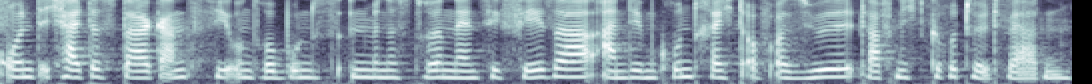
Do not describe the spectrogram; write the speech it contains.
und ich halte es da ganz wie unsere Bundesinnenministerin Ministerin Nancy Faeser, an dem Grundrecht auf Asyl darf nicht gerüttelt werden.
